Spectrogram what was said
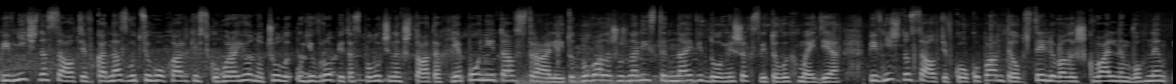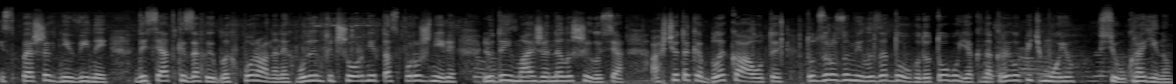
Північна Салтівка. Назву цього харківського району чули у Європі та Сполучених Штатах, Японії та Австралії. Тут бували журналісти найвідоміших світових медіа. Північну Салтівку окупанти обстрілювали шквальним вогнем із перших днів війни. Десятки загиблих, поранених, будинки чорні та спорожнілі. Людей майже не лишилося. А що таке блекаути? Тут зрозуміли задовго до того, як накрило пітьмою всю Україну.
